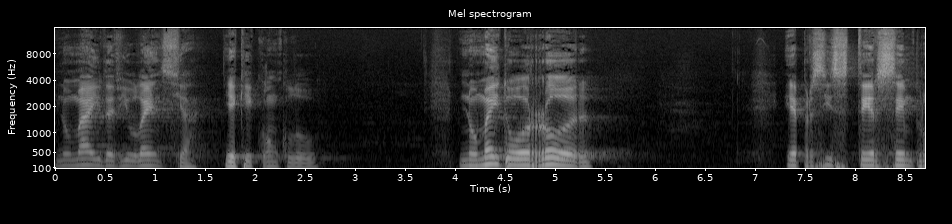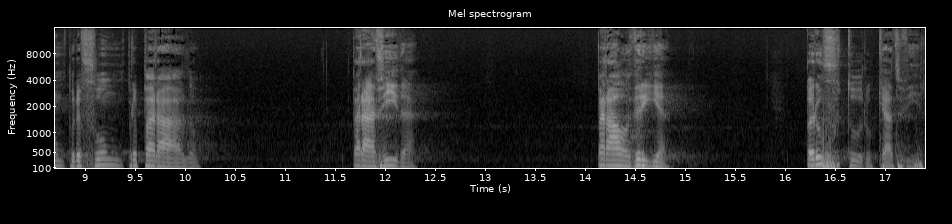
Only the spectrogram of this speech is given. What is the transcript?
No meio da violência, e aqui concluo, no meio do horror, é preciso ter sempre um perfume preparado para a vida para a alegria, para o futuro que há de vir.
